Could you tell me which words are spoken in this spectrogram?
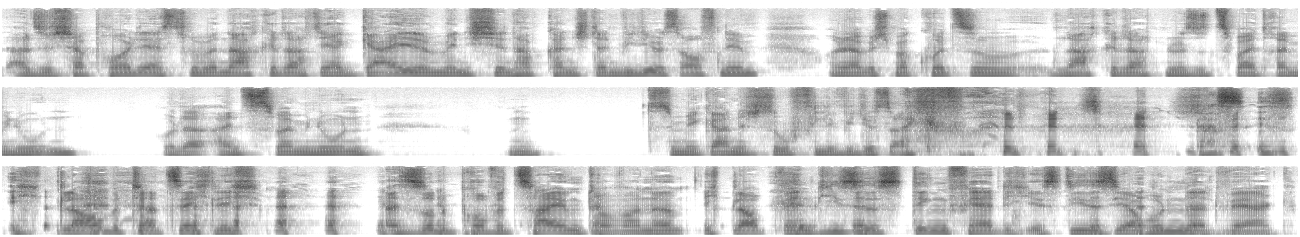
Also ich habe heute erst drüber nachgedacht, ja geil, und wenn ich den habe, kann ich dann Videos aufnehmen. Und da habe ich mal kurz so nachgedacht, nur so zwei, drei Minuten oder eins, zwei Minuten. Und es sind mir gar nicht so viele Videos eingefallen. Das ist, ich glaube tatsächlich, also so eine Prophezeiung, Toffer, ne? Ich glaube, wenn dieses Ding fertig ist, dieses Jahrhundertwerk,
